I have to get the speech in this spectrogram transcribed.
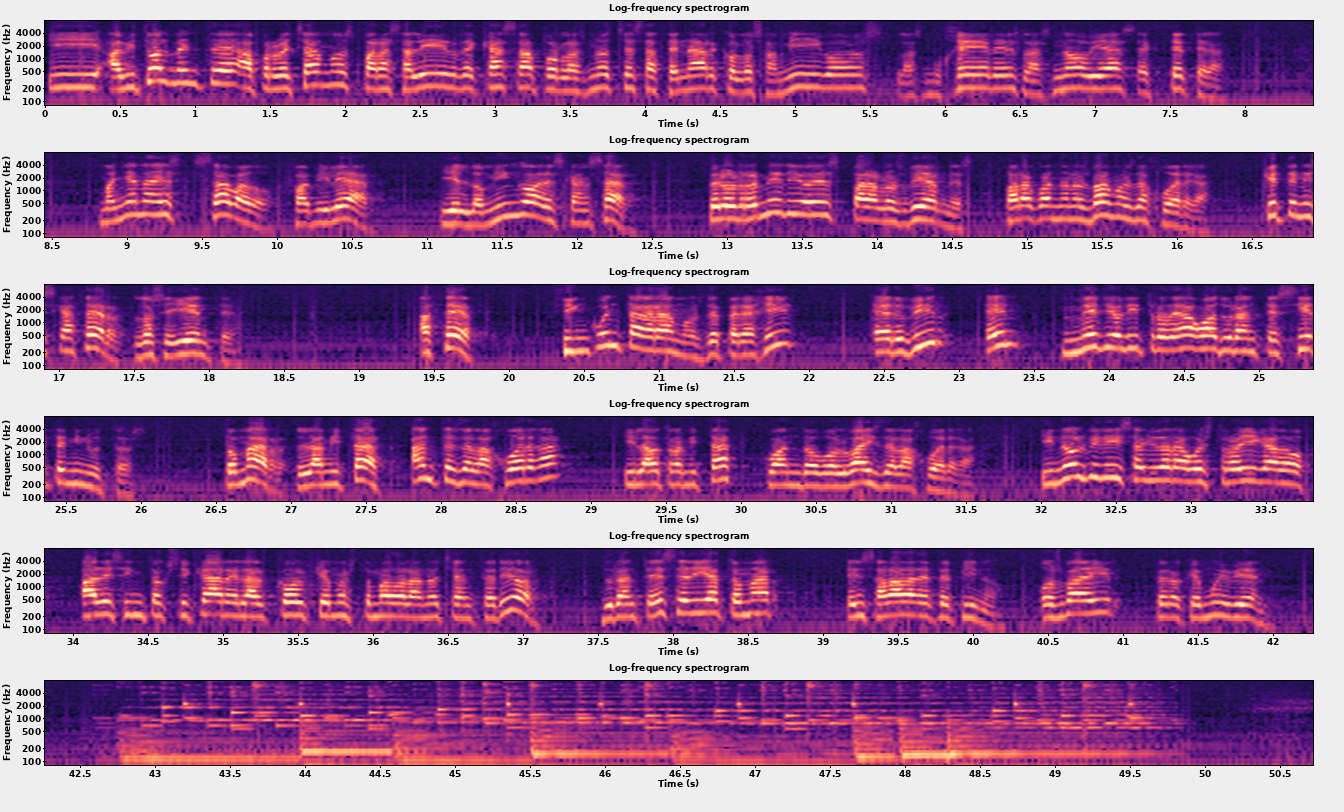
y habitualmente aprovechamos para salir de casa por las noches a cenar con los amigos, las mujeres, las novias, etc. Mañana es sábado, familiar, y el domingo a descansar. Pero el remedio es para los viernes, para cuando nos vamos de juerga. ¿Qué tenéis que hacer? Lo siguiente. Hacer 50 gramos de perejil, hervir en medio litro de agua durante 7 minutos. Tomar la mitad antes de la juerga y la otra mitad cuando volváis de la juerga. Y no olvidéis ayudar a vuestro hígado a desintoxicar el alcohol que hemos tomado la noche anterior. Durante ese día tomar ensalada de pepino. Os va a ir, pero que muy bien.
